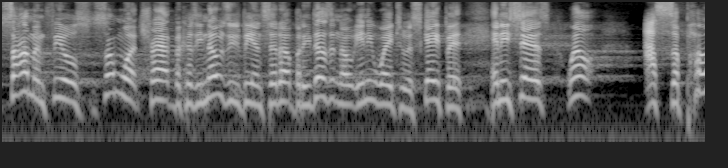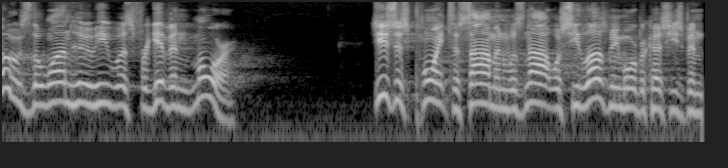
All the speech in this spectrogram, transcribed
Simon feels somewhat trapped because he knows he's being set up, but he doesn't know any way to escape it. And he says, Well, I suppose the one who he was forgiven more. Jesus' point to Simon was not, well, she loves me more because she's been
